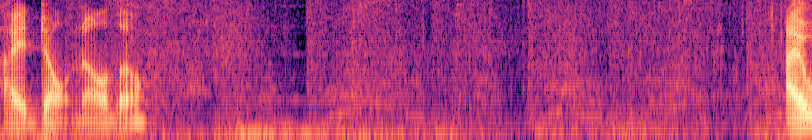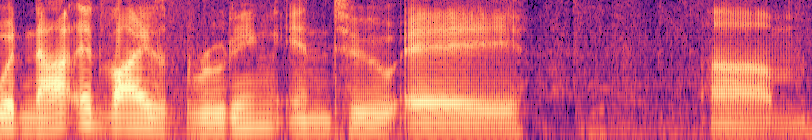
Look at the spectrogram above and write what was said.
I don't know, though. I would not advise brooding into a um,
